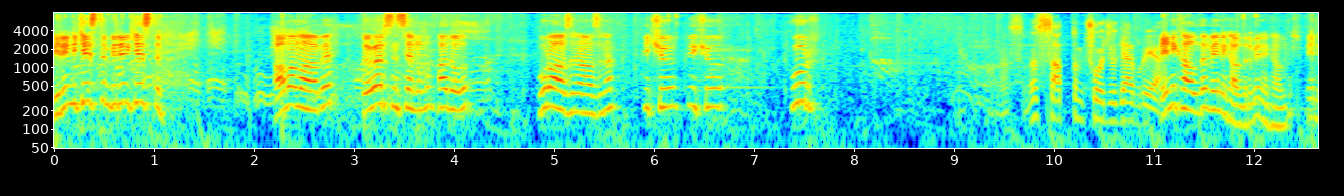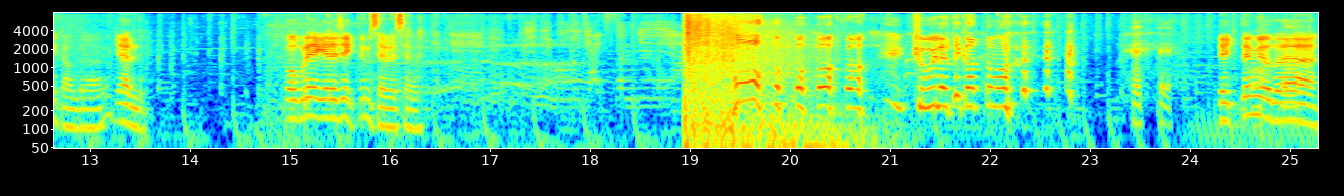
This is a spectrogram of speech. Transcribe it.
Birini kestim birini kestim. Tamam abi. Döversin sen onu. Hadi oğlum. Vur ağzına ağzına. Bir Q bir Q. Vur. Nasıl sattım çocuğu gel buraya. Beni kaldır, beni kaldır, beni kaldır. Beni kaldır abi. Geldim. O buraya gelecek değil mi seve seve? Q ile tek attım ama. Beklemiyordu Oh ha.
